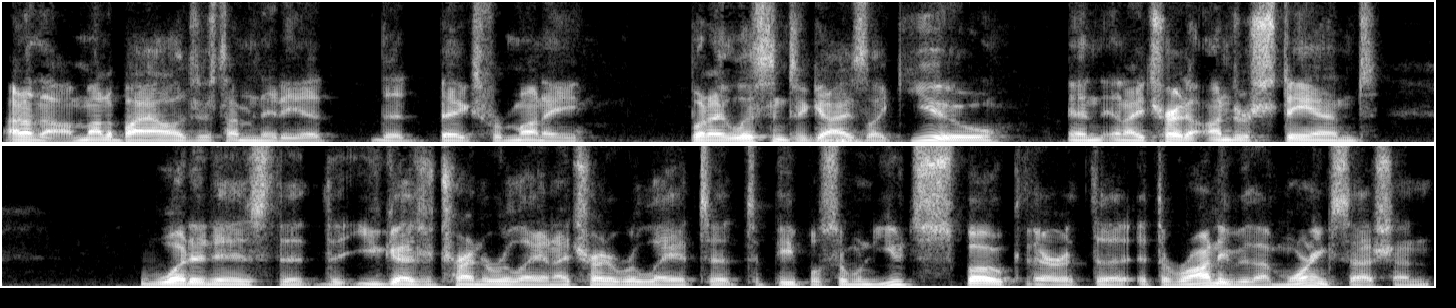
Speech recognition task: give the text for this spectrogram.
I don't know. I'm not a biologist. I'm an idiot that begs for money. But I listen to guys like you and, and I try to understand what it is that that you guys are trying to relay and I try to relay it to, to people. So when you spoke there at the at the rendezvous that morning session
